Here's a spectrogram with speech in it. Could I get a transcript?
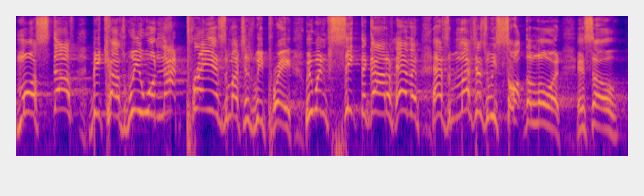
more stuff because we will not pray as much as we pray. We wouldn't seek the God of heaven as much as we sought the Lord. And so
